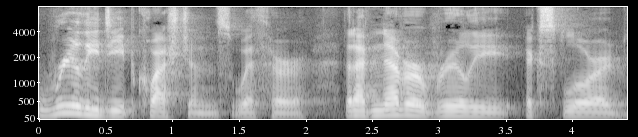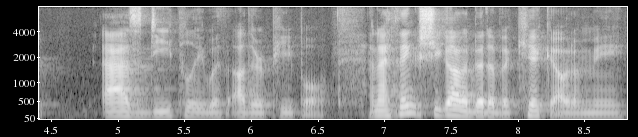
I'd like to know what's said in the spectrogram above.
really deep questions with her that i've never really explored as deeply with other people. And I think she got a bit of a kick out of me.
